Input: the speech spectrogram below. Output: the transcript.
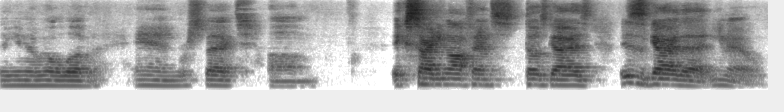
that you know we all love and respect. Um, exciting offense. Those guys. This is a guy that you know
